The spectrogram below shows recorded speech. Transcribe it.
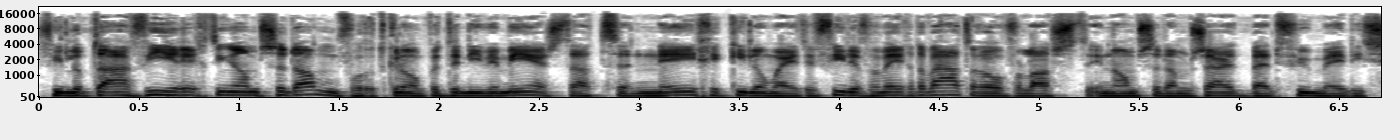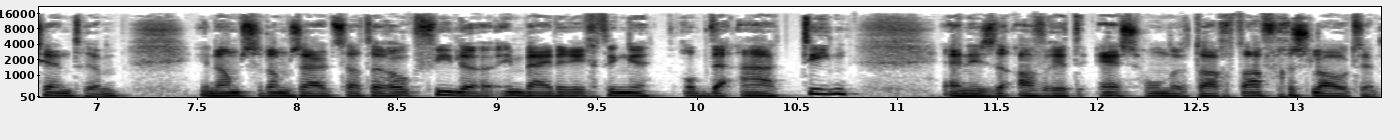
Viel op de A4 richting Amsterdam. Voor het knooppunt de Nieuwe Meer staat 9 kilometer file vanwege de wateroverlast in Amsterdam-Zuid bij het VU Medisch Centrum. In Amsterdam-Zuid staat er ook file in beide richtingen op de A10 en is de afrit S108 afgesloten.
